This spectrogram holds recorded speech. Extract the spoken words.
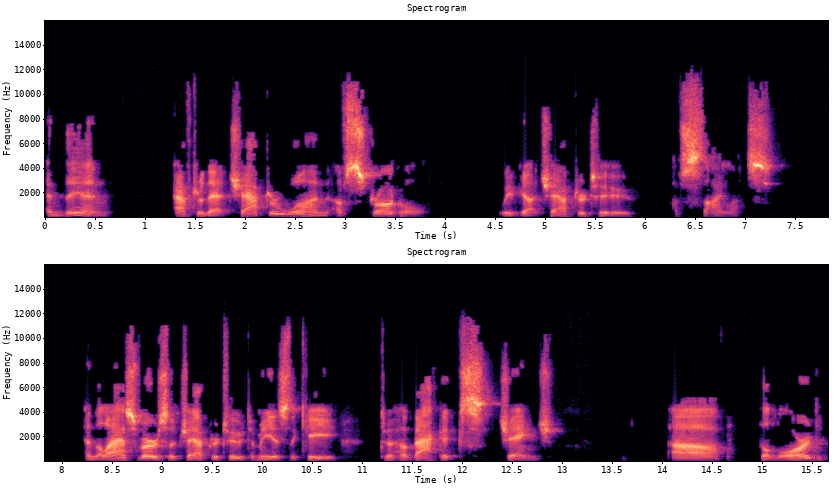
And then after that chapter one of struggle, we've got chapter two of silence. And the last verse of chapter two to me is the key to Habakkuk's change. Uh, the Lord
